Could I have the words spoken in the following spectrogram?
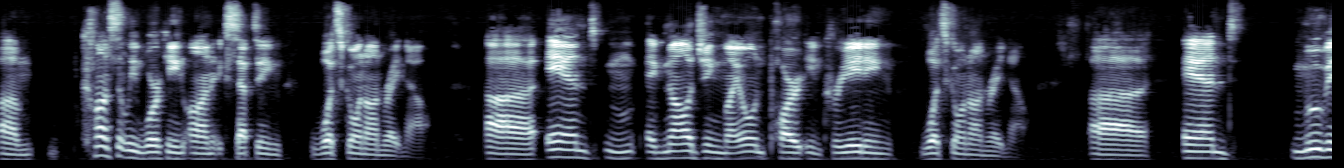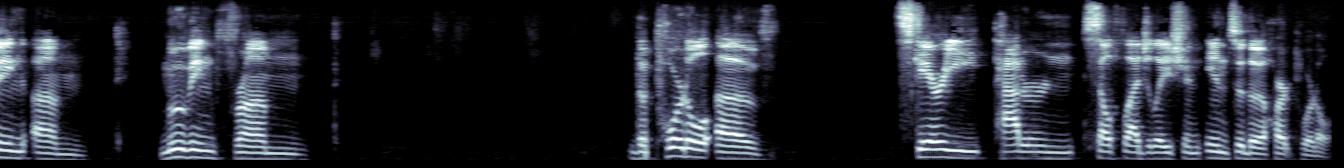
um, constantly working on accepting what's going on right now. Uh, and m- acknowledging my own part in creating what's going on right now, uh, and moving um, moving from the portal of scary pattern self-flagellation into the heart portal.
